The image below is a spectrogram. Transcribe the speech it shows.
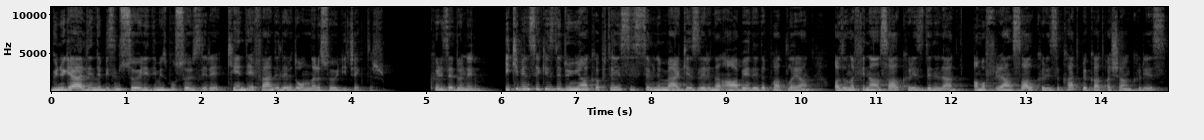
Günü geldiğinde bizim söylediğimiz bu sözleri kendi efendileri de onlara söyleyecektir. Krize dönelim. 2008'de dünya kapitalist sisteminin merkezlerinden ABD'de patlayan, adına finansal kriz denilen ama finansal krizi kat be kat aşan kriz,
